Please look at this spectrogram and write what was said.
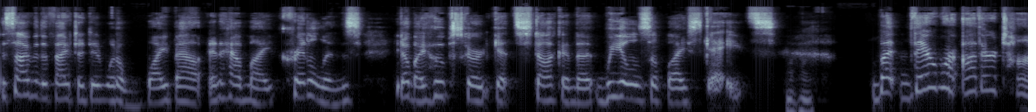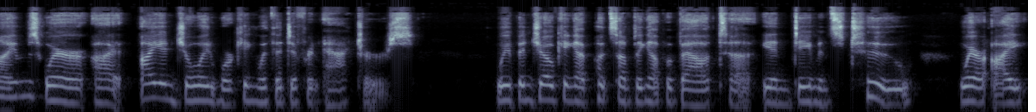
Aside from the fact I didn't want to wipe out and have my crinolines, you know, my hoop skirt get stuck in the wheels of my skates. Mm-hmm. But there were other times where I, I enjoyed working with the different actors. We've been joking. I put something up about uh, in Demons 2 where I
